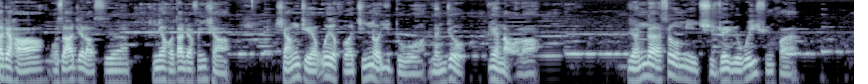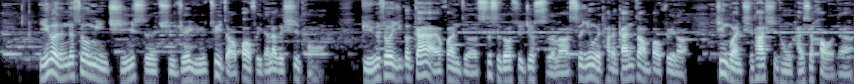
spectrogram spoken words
大家好，我是阿杰老师，今天和大家分享详解为何经络一堵人就变老了。人的寿命取决于微循环，一个人的寿命其实取决于最早报废的那个系统。比如说，一个肝癌患者四十多岁就死了，是因为他的肝脏报废了，尽管其他系统还是好的。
